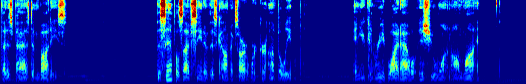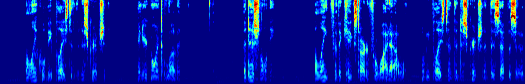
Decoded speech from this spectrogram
that his past embodies. The samples I've seen of this comic's artwork are unbelievable, and you can read White Owl Issue 1 online. A link will be placed in the description, and you're going to love it. Additionally, a link for the Kickstarter for White Owl will be placed in the description of this episode.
